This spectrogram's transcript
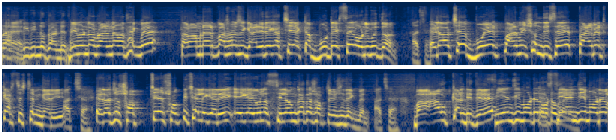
ব্র্যান্ড হ্যাঁ। বিভিন্ন ব্র্যান্ডের বিভিন্ন ব্র্যান্ড থাকবে। তার আমরা এর পাশাপাশি গাড়ি দেখাচ্ছি একটা বুটেক্স এর অনুমোদন আচ্ছা। এটা হচ্ছে বুয়েট পারমিশন দিছে প্রাইভেট কার সিস্টেম গাড়ি। আচ্ছা। এটা হচ্ছে সবচেয়ে শক্তিশালী গাড়ি এই গাড়িগুলো শ্রীলঙ্কাতে সবচেয়ে বেশি দেখবেন। আচ্ছা। বা আউট কান্ট্রিতে CNG model auto CNG model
